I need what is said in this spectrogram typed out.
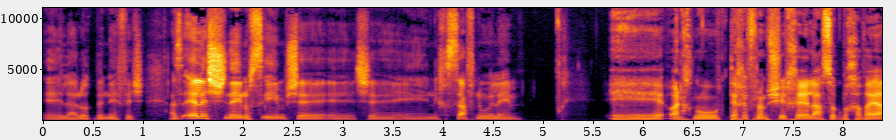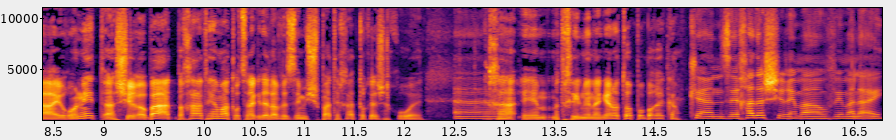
לעלות בנפש. אז אלה שני נושאים ש- שנחשפנו אליהם. אה, אנחנו תכף נמשיך אה, לעסוק בחוויה העירונית. השיר הבא, את בחרת המה, את רוצה להגיד עליו איזה משפט אחד, תוך כדי שאנחנו אה, מתחילים לנגן אותו פה ברקע? כן, זה אחד השירים האהובים עליי.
